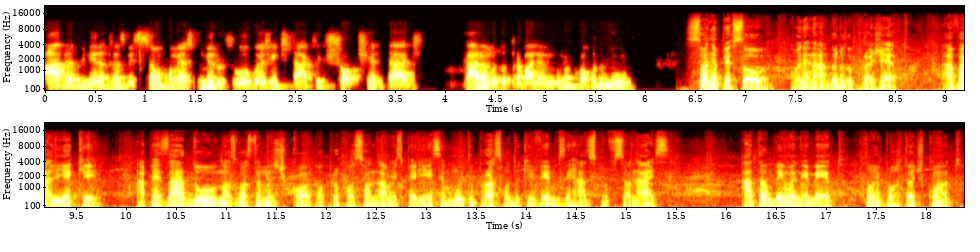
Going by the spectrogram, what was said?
abre a primeira transmissão, começa o primeiro jogo, a gente dá aquele choque de realidade. Caramba, estou trabalhando numa Copa do Mundo. Sônia Pessoa, coordenadora do projeto, avalia que, apesar do Nós Gostamos de Copa proporcionar uma experiência muito próxima do que vemos em rádios profissionais, há também um elemento, tão importante quanto,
